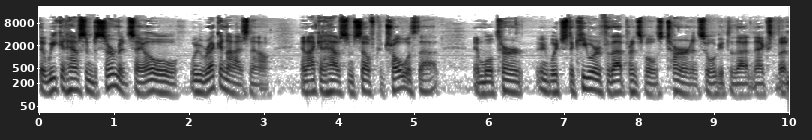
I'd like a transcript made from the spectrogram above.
that we can have some discernment and say oh we recognize now and I can have some self control with that and we'll turn which the key word for that principle is turn and so we'll get to that next. But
